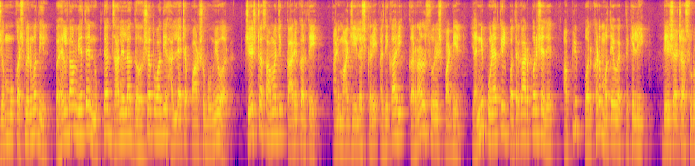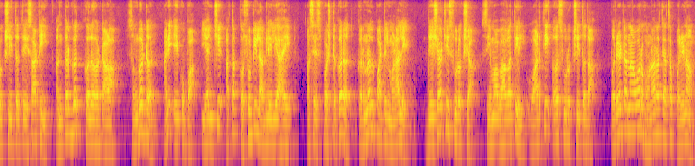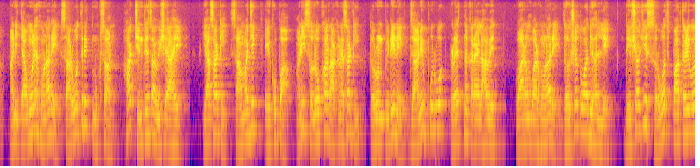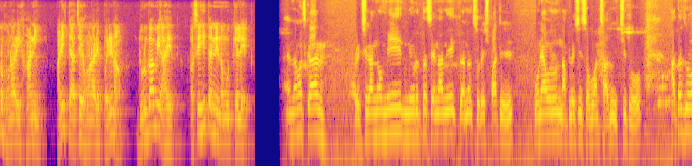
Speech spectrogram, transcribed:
जम्मू काश्मीरमधील पहलगाम येथे नुकत्याच झालेल्या दहशतवादी हल्ल्याच्या पार्श्वभूमीवर ज्येष्ठ सामाजिक कार्यकर्ते आणि माजी लष्करी अधिकारी कर्नल सुरेश पाटील यांनी पुण्यातील पत्रकार परिषदेत आपली परखड मते व्यक्त केली. देशाच्या सुरक्षिततेसाठी अंतर्गत कलह टाळा संघटन आणि एकोपा यांची आता कसोटी लागलेली आहे असे स्पष्ट करत कर्नल पाटील म्हणाले देशाची सुरक्षा सीमा भागातील वाढती असुरक्षितता पर्यटनावर होणारा त्याचा परिणाम आणि त्यामुळे होणारे सार्वत्रिक नुकसान हा चिंतेचा विषय आहे. यासाठी सामाजिक एकोपा आणि सलोखा राखण्यासाठी तरुण पिढीने जाणीवपूर्वक प्रयत्न करायला हवेत. वारंवार होणारे दहशतवादी हल्ले देशाची सर्वच पातळीवर होणारी हानी आणि त्याचे होणारे परिणाम दुर्गामी आहेत असेही त्यांनी नमूद केले. नमस्कार प्रेक्षकांनो मी निवृत्त सेनानी कर्नल सुरेश पाटील पुण्यावरून आपल्याशी संवाद साधू इच्छितो. आता जो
